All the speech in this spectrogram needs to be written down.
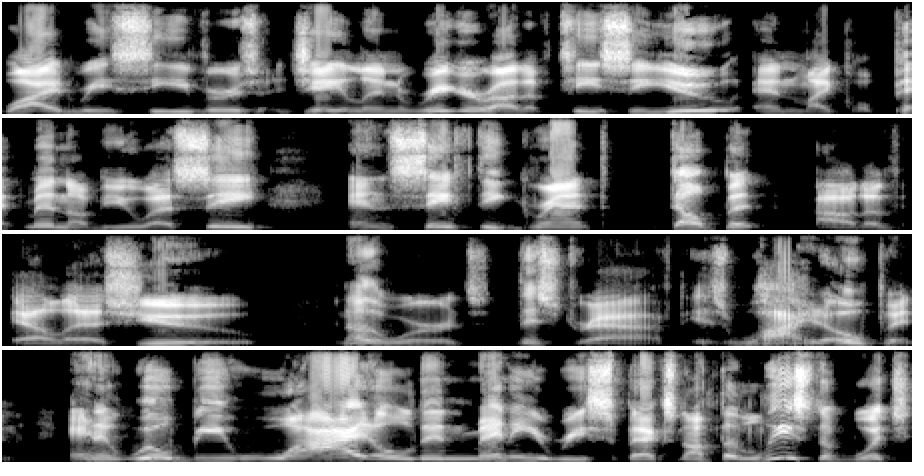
wide receivers Jalen Reagor out of TCU and Michael Pittman of USC, and safety Grant Delpit out of LSU. In other words, this draft is wide open and it will be wild in many respects, not the least of which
